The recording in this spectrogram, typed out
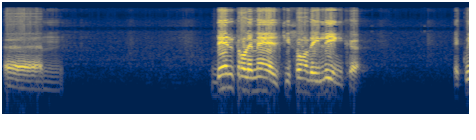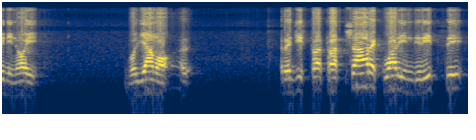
Eh, dentro le mail ci sono dei link e quindi noi vogliamo eh, tracciare quali indirizzi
